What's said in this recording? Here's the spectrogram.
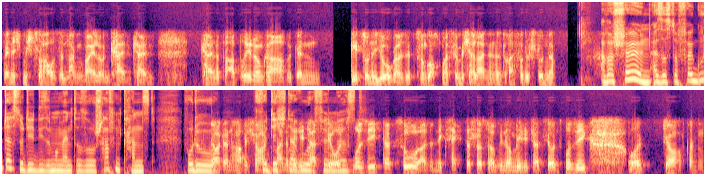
wenn ich mich zu Hause langweile und kein, kein, keine Verabredung habe, dann geht so eine Yoga-Sitzung auch mal für mich alleine eine Dreiviertelstunde. Aber schön. Also ist doch voll gut, dass du dir diese Momente so schaffen kannst, wo du Ja, dann habe ich für halt dich meine da. Meditationsmusik dazu, also nichts Hektisches, irgendwie nur Meditationsmusik. Und ja, dann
